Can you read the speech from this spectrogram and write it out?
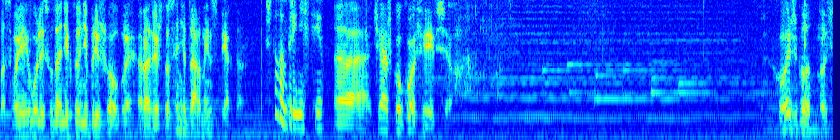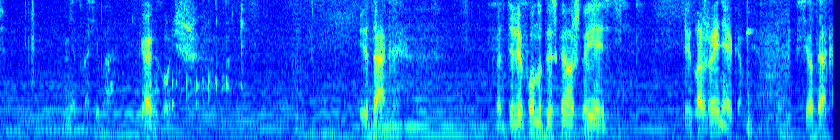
По своей воле сюда никто не пришел бы, разве что санитарный инспектор. Что вам принести? А, чашку кофе и все. Хочешь глотнуть? Нет, спасибо. Как хочешь. Итак, по телефону ты сказал, что есть предложение ко мне. Все так.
